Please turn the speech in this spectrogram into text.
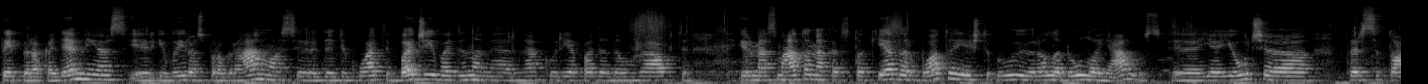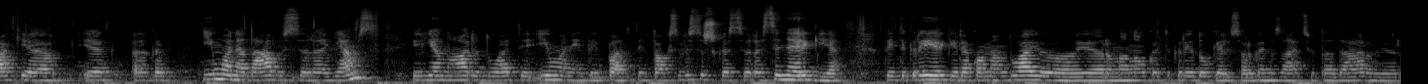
taip ir akademijos, ir įvairios programos, ir dedikuoti badžiai vadinami, ar ne, kurie padeda užaukti. Ir mes matome, kad tokie darbuotojai iš tikrųjų yra labiau lojalūs. Jie jaučia tarsi tokie, kad įmonė davus yra jiems ir jie nori duoti įmoniai taip pat. Tai toks visiškas yra sinergija. Tai tikrai irgi rekomenduoju ir manau, kad tikrai daugelis organizacijų tą daro ir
